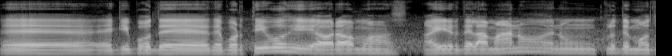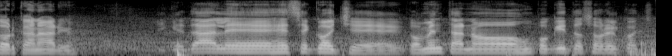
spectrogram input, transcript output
eh, equipos de, deportivos y ahora vamos a ir de la mano en un club de motor canario. ¿Y qué tal es ese coche? Coméntanos un poquito sobre el coche.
